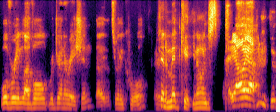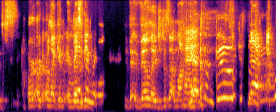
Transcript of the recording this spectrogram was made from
Wolverine level regeneration. Uh, that's really cool. She had a med kit, you know, and just yeah, oh, yeah, or, or, or like in, in Resident Evil, the village just on my hand. Yeah, some goo, just some yeah. goo.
